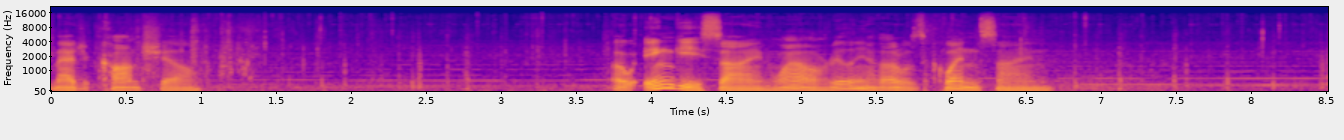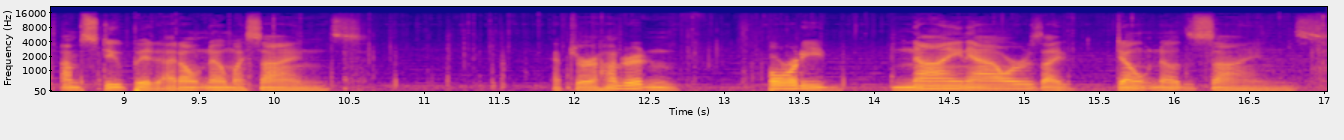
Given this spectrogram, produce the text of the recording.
Magic conch shell. Oh, Igni sign. Wow, really? I thought it was the Quen sign. I'm stupid. I don't know my signs. After 149 hours, I don't know the signs.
